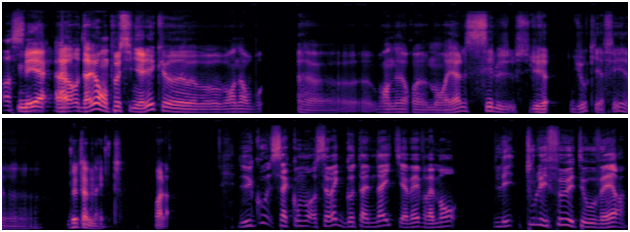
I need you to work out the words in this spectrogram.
Ah, c'est- Mais euh, Alors, D'ailleurs, on peut signaler que Warner, euh, Warner euh, Montréal, c'est le studio qui a fait. euh, Gotham Knight. Du coup, c'est vrai que Gotham Knight, il y avait vraiment les... tous les feux étaient ouverts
